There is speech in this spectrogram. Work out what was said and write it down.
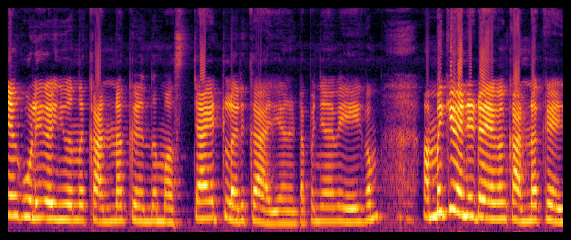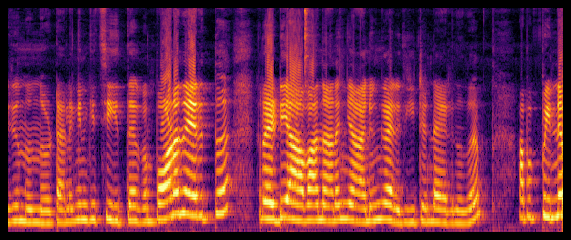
ഞാൻ കുളി കഴിഞ്ഞ് വന്ന് കണ്ണൊക്കെ എഴുതുന്നത് മസ്റ്റായിട്ടുള്ള ഒരു കാര്യമാണ് കേട്ടോ. അപ്പം ഞാൻ വേഗം അമ്മയ്ക്ക് വേണ്ടിയിട്ട് വേഗം കണ്ണൊക്കെ എഴുതി നിന്നു കേട്ടോ. അല്ലെങ്കിൽ എനിക്ക് ചീത്ത വെക്കും പോണ നേരത്ത് റെഡി ആവാന്നാണ് ഞാനും കരുതിയിട്ടുണ്ടായിരുന്നത്. അപ്പോൾ പിന്നെ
